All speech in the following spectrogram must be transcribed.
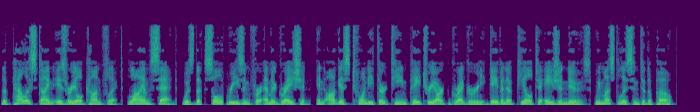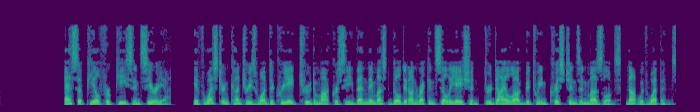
The Palestine-Israel conflict, Laham said, was the sole reason for emigration. In August 2013, Patriarch Gregory gave an appeal to AsiaNews. We must listen to the Pope's appeal for peace in Syria. If Western countries want to create true democracy then they must build it on reconciliation, through dialogue between Christians and Muslims, not with weapons.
